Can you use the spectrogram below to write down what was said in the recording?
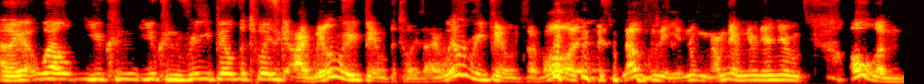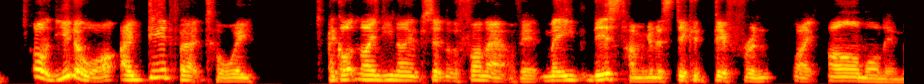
And I go, well, you can you can rebuild the toys. I will rebuild the toys. I will rebuild them. Oh, it was lovely. oh, and oh, you know what? I did that toy I got 99% of the fun out of it. Maybe this time I'm going to stick a different like arm on him,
